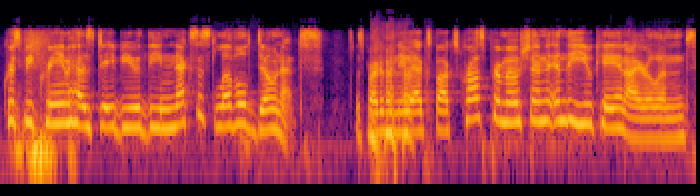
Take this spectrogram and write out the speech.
Krispy Kreme has debuted the Nexus level donut as part of a new Xbox cross promotion in the UK and Ireland.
